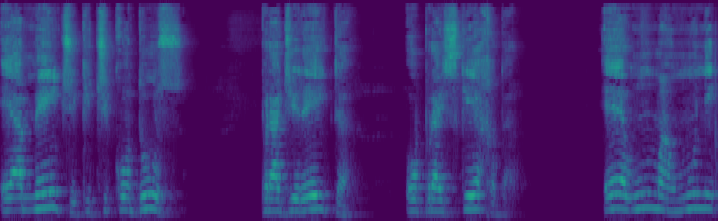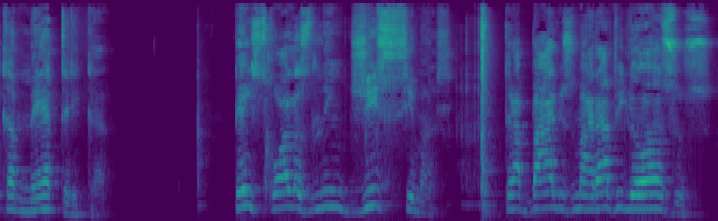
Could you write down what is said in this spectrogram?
É a mente que te conduz para a direita ou para a esquerda. É uma única métrica. Tem escolas lindíssimas, trabalhos maravilhosos,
